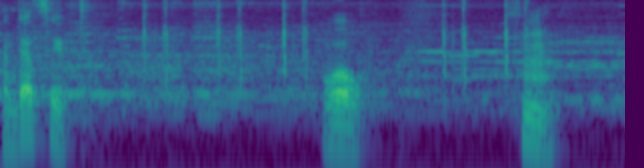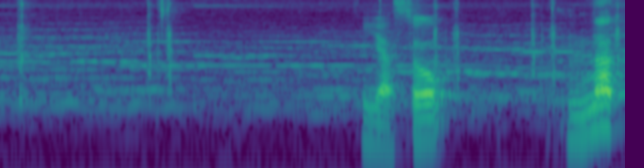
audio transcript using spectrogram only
and that's it. Whoa. Hmm yeah so not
